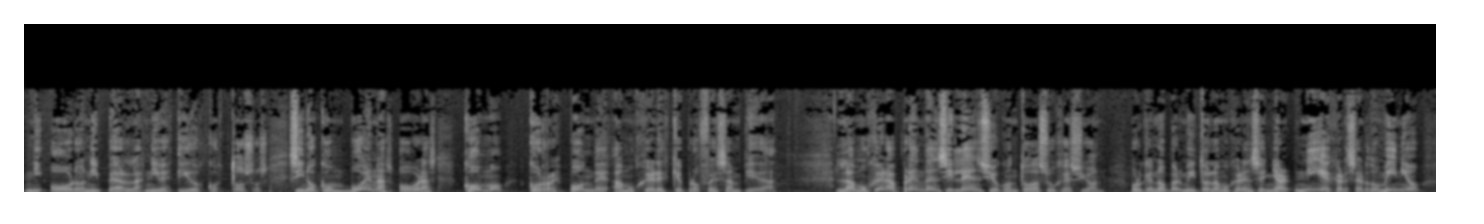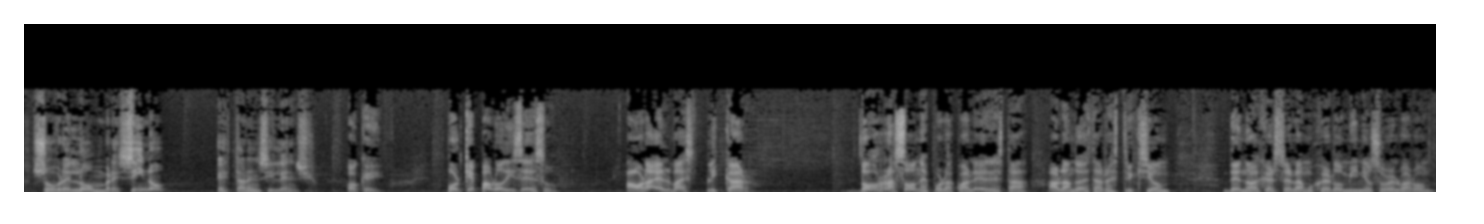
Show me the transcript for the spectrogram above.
ni oro, ni perlas, ni vestidos costosos, sino con buenas obras, como corresponde a mujeres que profesan piedad. La mujer aprenda en silencio con toda sujeción, porque no permito a la mujer enseñar ni ejercer dominio sobre el hombre, sino estar en silencio. Ok. ¿Por qué Pablo dice eso? Ahora él va a explicar dos razones por las cuales él está hablando de esta restricción de no ejercer la mujer dominio sobre el varón,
